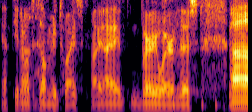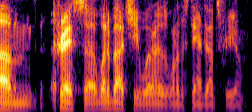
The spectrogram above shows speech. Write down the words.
Yep, you don't have to tell me twice. I, am very aware of this. Um, Chris, uh, what about you? What is one of the standouts for you?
